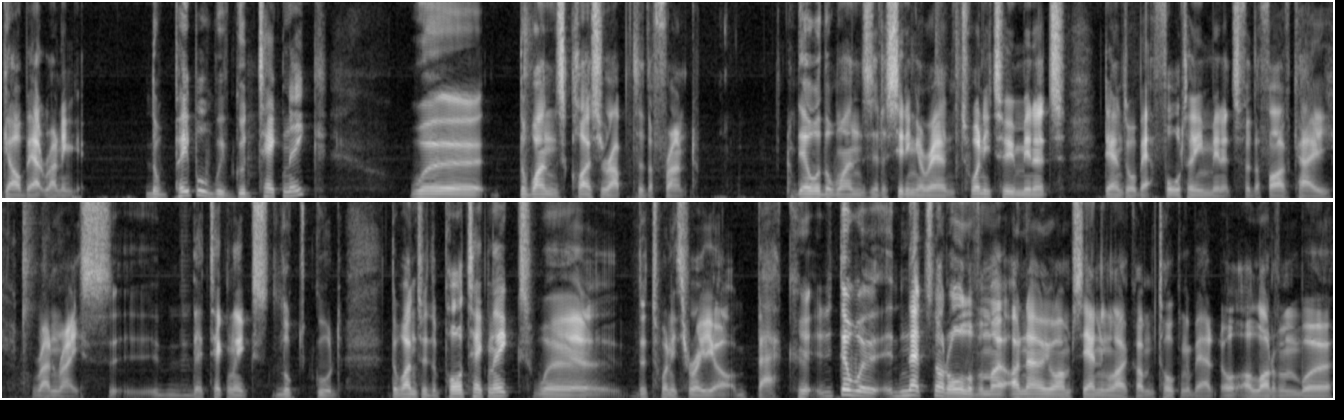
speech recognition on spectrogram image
go about running. The people with good technique were the ones closer up to the front. They were the ones that are sitting around 22 minutes down to about 14 minutes for the 5k run race. Their techniques looked good. The ones with the poor techniques were the 23 uh, back. There were, and that's not all of them. I, I know I'm sounding like I'm talking about a lot of them were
